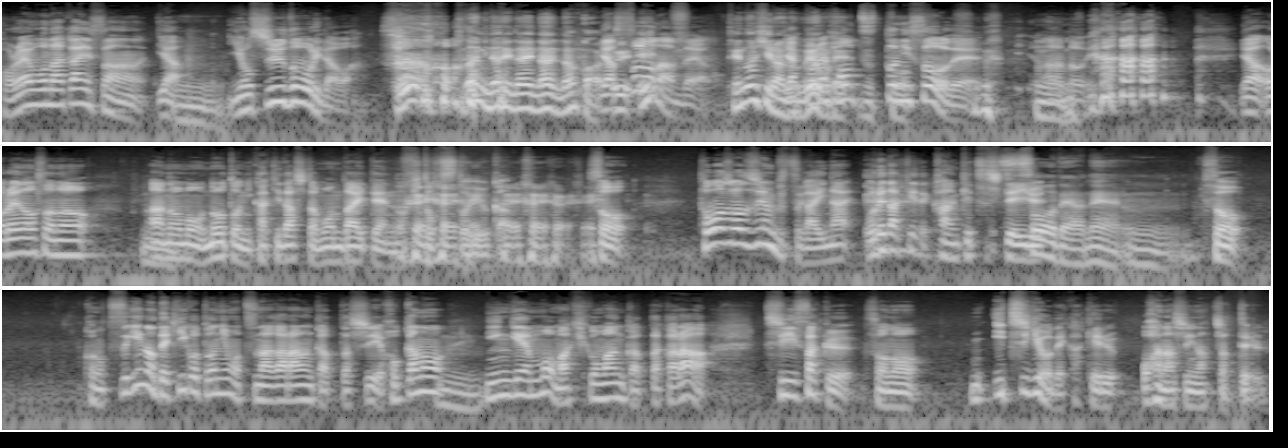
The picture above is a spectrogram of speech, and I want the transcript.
これも中西さんいや、うん。予習通りだわ。お何何何何なんかいやえそうなんだよ。手のひらの上これ本当にそうで、うん。あのいや俺のそのあのもうノートに書き出した問題点の一つというか。そう。登場人物がいない。俺だけで完結している。そうだよね。うん。そう。この次の出来事にもつながらんかったし他のうん。人間も巻き込まんかったから小さくその一行で書けるお話になっちゃってる。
